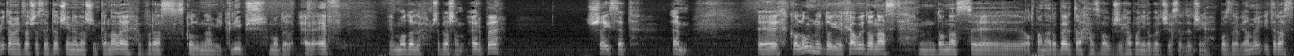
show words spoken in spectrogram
Witam jak zawsze serdecznie na naszym kanale wraz z kolumnami Klipsz, model RF, model, przepraszam, RP 600M. E, kolumny dojechały do nas, do nas e, od pana Roberta z Wałbrzycha. Panie Robercie, serdecznie pozdrawiamy. I teraz,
